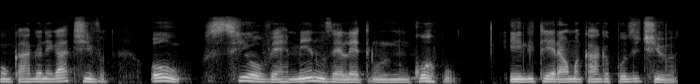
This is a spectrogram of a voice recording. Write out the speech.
com carga negativa, ou se houver menos elétrons num corpo, ele terá uma carga positiva.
